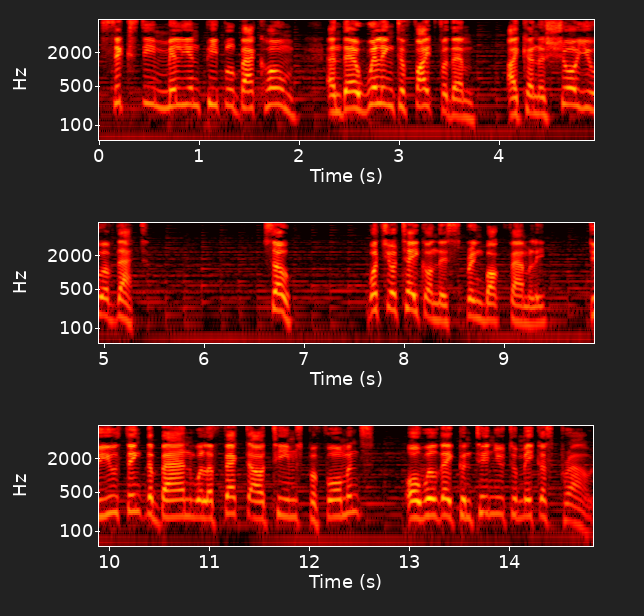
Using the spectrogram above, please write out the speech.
60 million people back home, and they're willing to fight for them. I can assure you of that. So, what's your take on this, Springbok family? Do you think the ban will affect our team's performance, or will they continue to make us proud?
